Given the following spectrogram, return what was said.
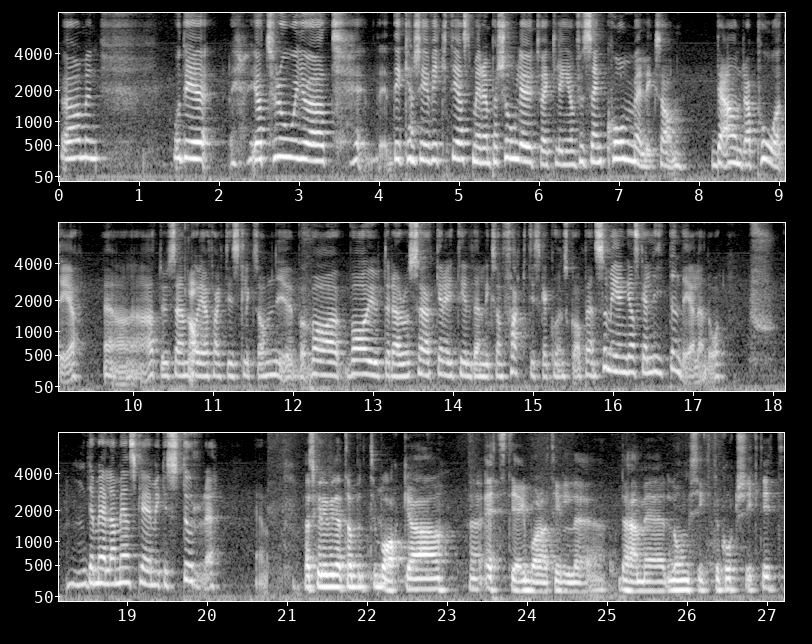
ja, men... Och det, jag tror ju att det kanske är viktigast med den personliga utvecklingen för sen kommer liksom det andra på det. Eh, att du sen ja. börjar faktiskt liksom vara, vara ute där och söka dig till den liksom faktiska kunskapen som är en ganska liten del ändå. Det mellanmänskliga är mycket större. Jag skulle vilja ta tillbaka eh, ett steg bara till eh, det här med långsiktigt och kortsiktigt.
